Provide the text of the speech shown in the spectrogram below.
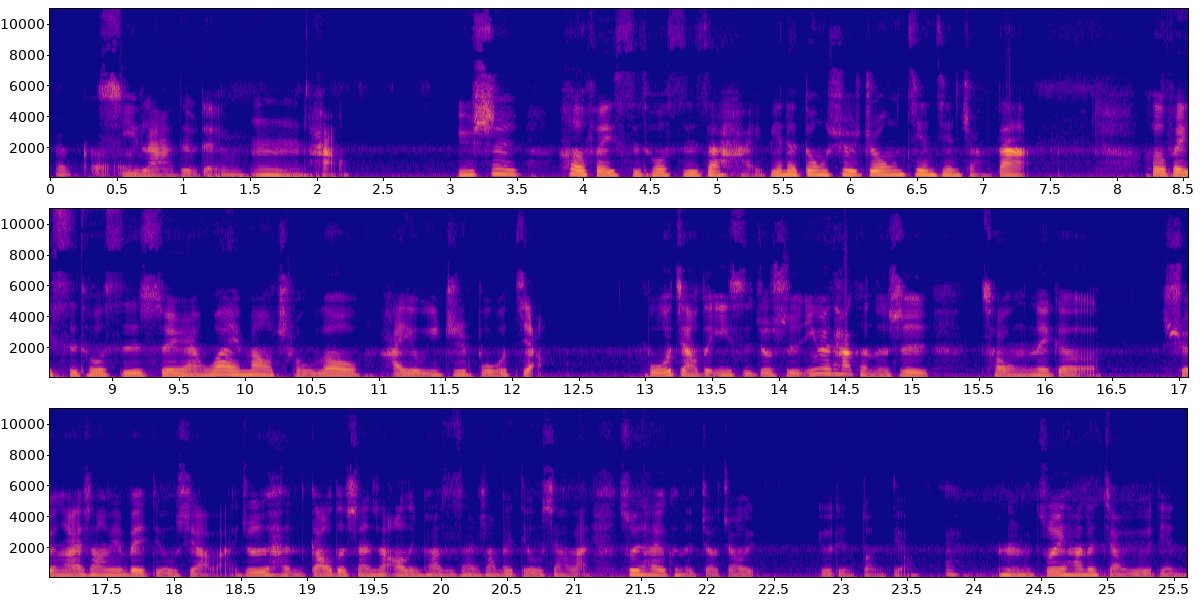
那个希拉，对不对？嗯嗯，好。于是赫菲斯托斯在海边的洞穴中渐渐长大。赫菲斯托斯虽然外貌丑陋，还有一只跛脚。跛脚的意思就是，因为他可能是从那个悬崖上面被丢下来，就是很高的山上，奥林帕斯山上被丢下来，所以他有可能脚脚有点断掉。嗯嗯，所以他的脚有一点，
